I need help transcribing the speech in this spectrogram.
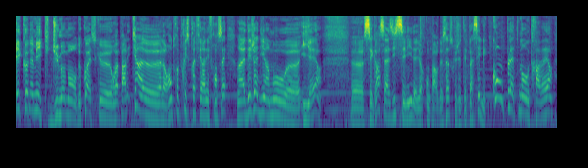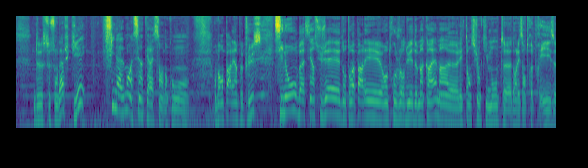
économique du moment. De quoi est-ce qu'on va parler? Tiens, euh, alors, entreprise préférée des Français, on a déjà dit un mot euh, hier. Euh, c'est grâce à Aziz Seni d'ailleurs qu'on parle de ça, parce que j'étais passé mais complètement au travers de ce sondage qui est finalement assez intéressant. Donc on, va en parler un peu plus. Sinon, bah, c'est un sujet dont on va parler entre aujourd'hui et demain quand même. hein, les tensions qui montent dans les entreprises,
